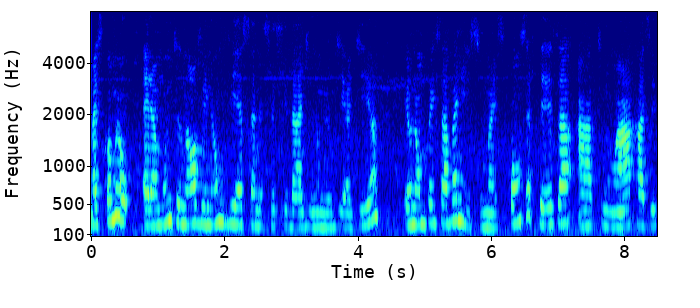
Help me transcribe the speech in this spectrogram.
Mas como eu era muito nova e não via essa necessidade no meu dia a dia, eu não pensava nisso. Mas com certeza a Tunuá, Hazit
